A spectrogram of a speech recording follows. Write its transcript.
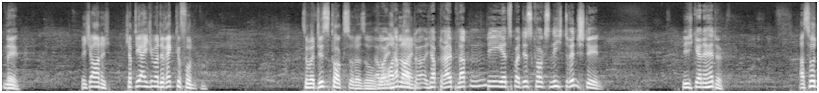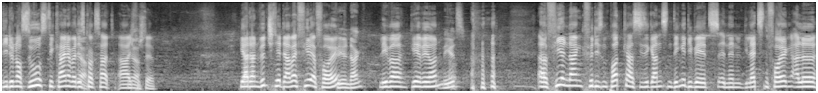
Nee. Ich auch nicht. Ich habe die eigentlich immer direkt gefunden. So bei Discogs oder so. Aber so ich habe drei, hab drei Platten, die jetzt bei Discogs nicht drinstehen. Die ich gerne hätte. Achso, die du noch suchst, die keiner bei Ja. Discogs hat. Ah, ich Ja. verstehe. Ja, dann wünsche ich dir dabei viel Erfolg, Vielen Dank, lieber Gerion. Nils. Äh, vielen Dank für diesen Podcast, diese ganzen Dinge, die wir jetzt in den letzten Folgen alle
